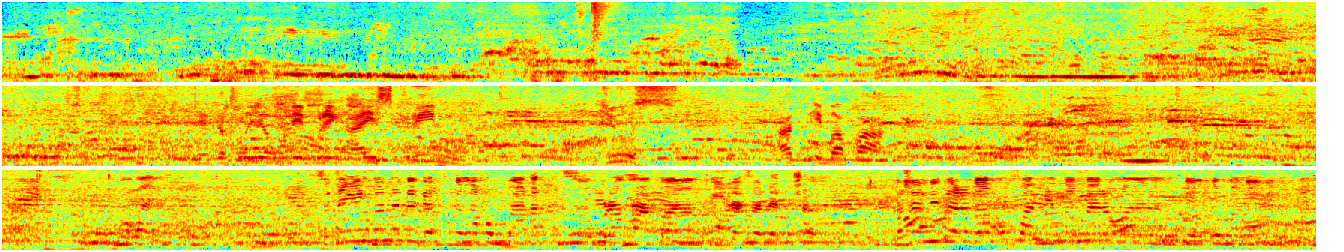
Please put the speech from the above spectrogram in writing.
Dito po yung libreng ice cream, juice, at iba pa. Okay. Sa tingin ko nagagals ko na kung bakit sobrang haba ng pila sa lechon. Kasi hindi talaga ako fan nito, pero kung feel ko magiging fan.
